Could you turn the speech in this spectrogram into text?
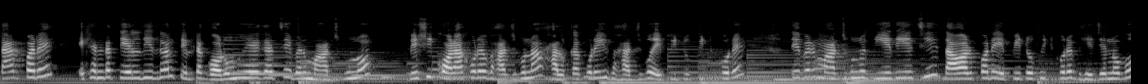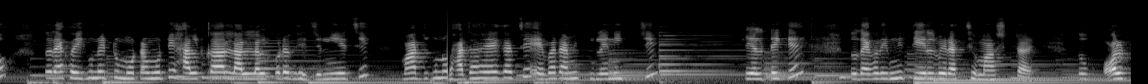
তারপরে এখানটা তেল দিয়ে দিলাম। তেলটা গরম হয়ে গেছে। এবার মাছগুলো বেশি কড়া করে ভাজবো না, হালকা করেই ভাজবো এপিট উপিট করে। তো এবার মাছগুলো দিয়ে দিয়েছি, দেওয়ার পরে এপিট ওপিট করে ভেজে নেব। তো দেখো এইগুলো একটু মোটামুটি হালকা লাল লাল করে ভেজে নিয়েছি। মাছগুলো ভাজা হয়ে গেছে, এবার আমি তুলে নিচ্ছি তেল থেকে। তো দেখো এমনি তেল বেরাচ্ছে মাছটায়। তো অল্প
